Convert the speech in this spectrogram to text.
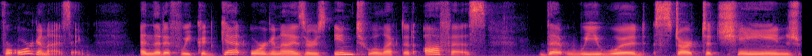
for organizing and that if we could get organizers into elected office, that we would start to change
